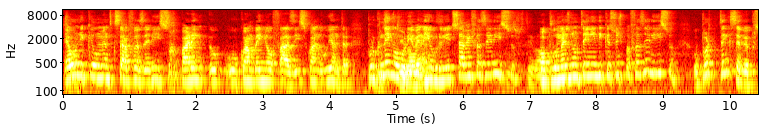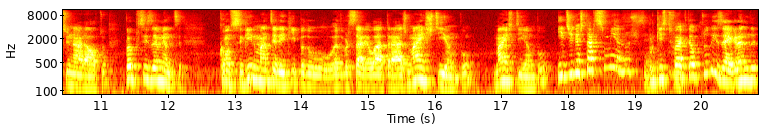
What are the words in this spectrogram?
É o único elemento que sabe fazer isso. Reparem o, o quão bem ele faz isso quando entra. Porque nem o Uribe nem o Gruitch sabem fazer isso. Ou pelo menos não têm indicações para fazer isso. O Porto tem que saber pressionar alto para precisamente conseguir manter a equipa do adversário lá atrás mais tempo, mais tempo e desgastar-se menos. Sim. Porque isso de facto é o que tu dizes, é a grande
